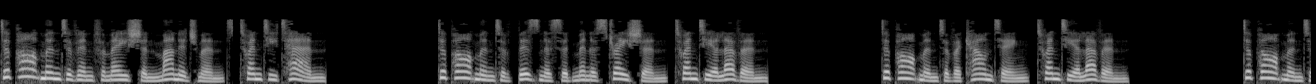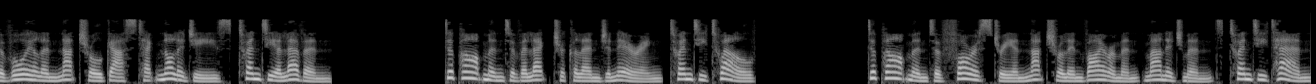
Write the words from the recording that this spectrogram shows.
Department of Information Management 2010 Department of Business Administration 2011 Department of Accounting 2011 Department of Oil and Natural Gas Technologies 2011 Department of Electrical Engineering 2012 Department of Forestry and Natural Environment Management 2010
